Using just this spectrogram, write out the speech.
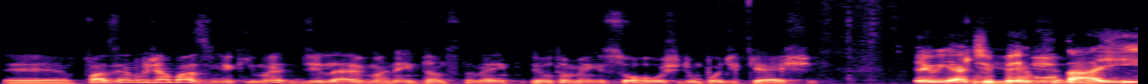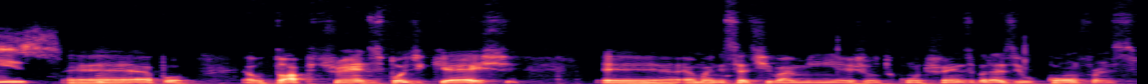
É, fazendo um jabazinho aqui de leve, mas nem tanto também. Eu também sou host de um podcast. Eu ia te perguntar chama- isso. É, pô. É o Top Trends Podcast. É, é uma iniciativa minha junto com o Trends Brasil Conference,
